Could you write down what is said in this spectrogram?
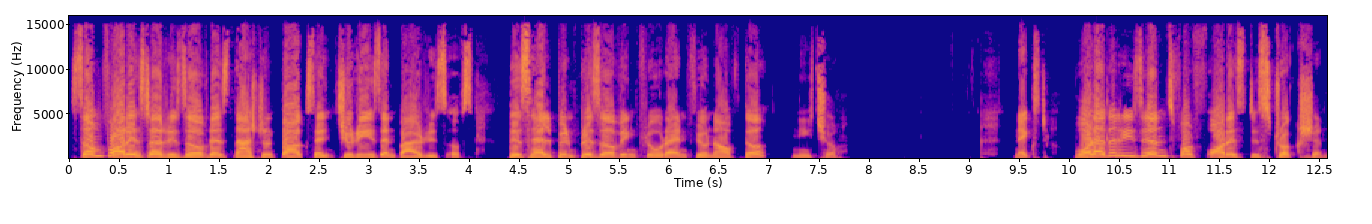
Some forests are reserved as national parks, sanctuaries and bioreserves. This help in preserving flora and fauna of the nature. Next, what are the reasons for forest destruction?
